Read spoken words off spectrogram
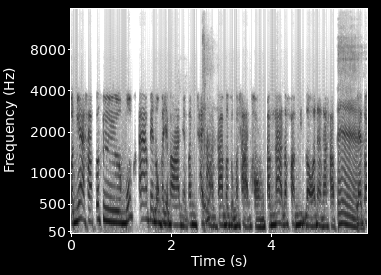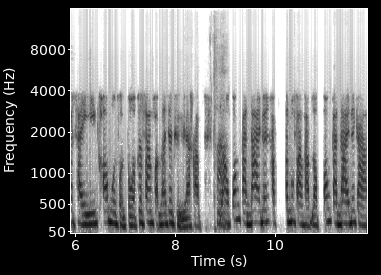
วันเนี้ยครับก็คือมุกอ้างเป็นโรงพยาบาลเนี่ยมันใช้ค่ะหลักการผสมผสานของอำนาจและความริบร้อนนะนะครับอ่าแล้วก็ใช้ข้อมูลส่วนตัวเพื่อสร้างความน่าเชื่อถือนะครับค่ะเราป้องกันได้ด้วยครับท่านผู้ฟังครับ เราป้องกันได้ด้วยการ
